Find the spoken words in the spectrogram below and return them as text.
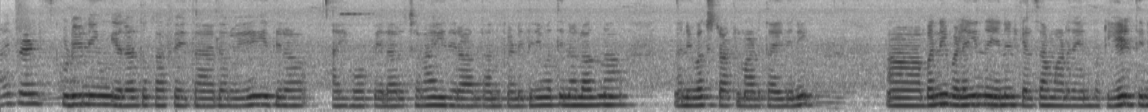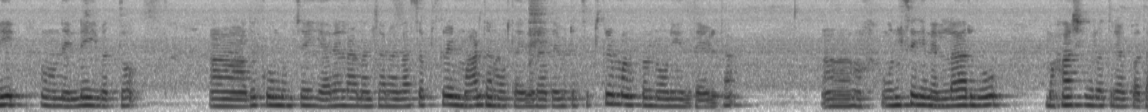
ಹಾಯ್ ಫ್ರೆಂಡ್ಸ್ ಗುಡ್ ಈವ್ನಿಂಗ್ ಎಲ್ಲರದು ಕಾಫಿ ಆಯಿತಾ? ಎಲ್ಲರೂ ಹೇಗಿದ್ದೀರಾ? ಐ ಹೋಪ್ ಎಲ್ಲರೂ ಚೆನ್ನಾಗಿದ್ದೀರಾ ಅಂತ ಅಂದ್ಕೊಂಡಿದ್ದೀನಿ ಇವತ್ತಿನ ಲಾಗ್ನ ನಾನು ಇವಾಗ ಸ್ಟಾರ್ಟ್ ಮಾಡ್ತಾ ಇದ್ದೀನಿ. ಬನ್ನಿ, ಬೆಳಗಿಂದ ಏನೇನು ಕೆಲಸ ಮಾಡಿದೆ ಅಂದ್ಬಿಟ್ಟು ಹೇಳ್ತೀನಿ. ನಿನ್ನೆ ಇವತ್ತು. ಅದಕ್ಕೂ ಮುಂಚೆ ಯಾರೆಲ್ಲ ನನ್ನ ಚಾನಲ್ನ ಸಬ್ಸ್ಕ್ರೈಬ್ ಮಾಡ್ತಾ ನೋಡ್ತಾ ಇದ್ದೀರಾ, ದಯವಿಟ್ಟು ಸಬ್ಸ್ಕ್ರೈಬ್ ಮಾಡ್ಕೊಂಡು ನೋಡಿ ಅಂತ ಹೇಳ್ತಾ. ಎಲ್ಲರಿಗೂ ಮಹಾಶಿವರಾತ್ರಿ ಹಬ್ಬದ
